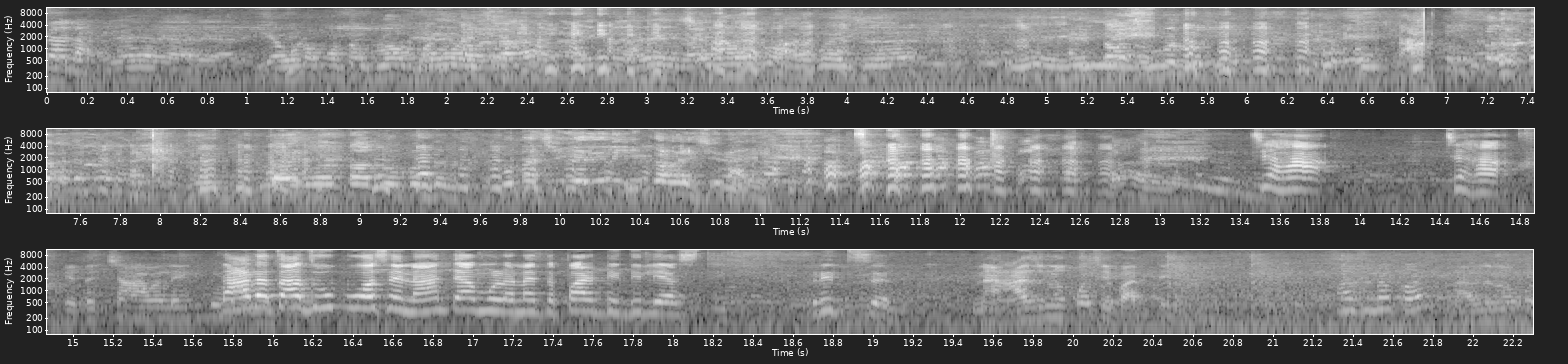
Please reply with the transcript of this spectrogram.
चला. एवढा मोठा ब्लॉग बनवायचा? हे. चहा. चहा. हे दादाचा आज उपवास आहे ना त्यामुळे नाही तर पार्टी दिली असती. रितसर. नाही आज नकोच आहे पाहते आज नको? आज नको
